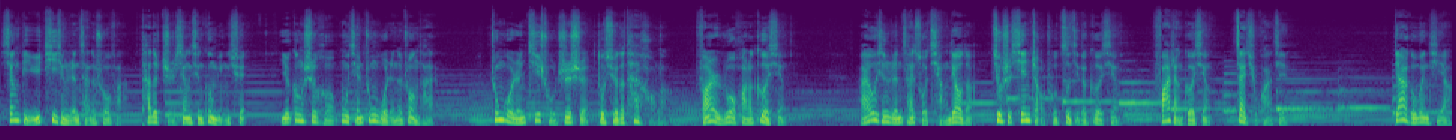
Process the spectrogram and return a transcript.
相比于 T 型人才的说法，它的指向性更明确，也更适合目前中国人的状态。中国人基础知识都学得太好了，反而弱化了个性。L 型人才所强调的就是先找出自己的个性，发展个性，再去跨界。第二个问题啊，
